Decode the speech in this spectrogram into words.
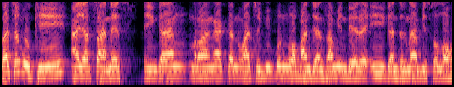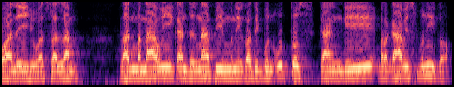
Lajeng ugi ayat sanes ingkang nerangaken wajibipun kula panjenengan sami ndereki Kanjeng Nabi sallallahu alaihi wasallam lan menawi Kanjeng Nabi menika dipun utus kangge perkawis menika.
